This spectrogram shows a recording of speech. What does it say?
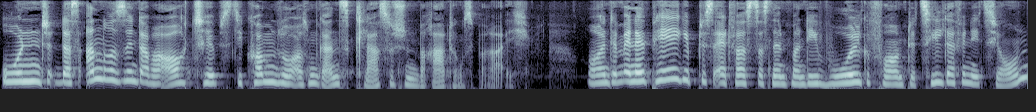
Und das andere sind aber auch Tipps, die kommen so aus dem ganz klassischen Beratungsbereich. Und im NLP gibt es etwas, das nennt man die wohlgeformte Zieldefinition.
